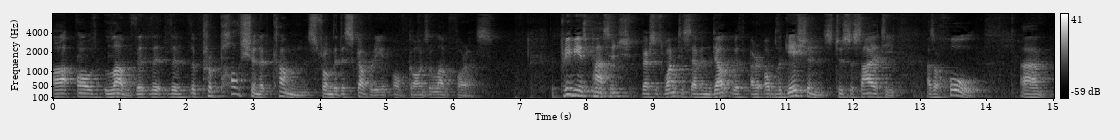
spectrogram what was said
uh, of love, the, the, the, the propulsion that comes from the discovery of God's love for us. The previous passage, verses 1 to 7, dealt with our obligations to society as a whole um,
